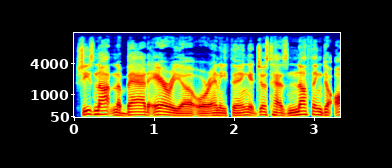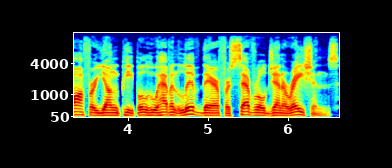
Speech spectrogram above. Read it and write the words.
She's not in a bad area or anything, it just has nothing to offer young people who haven't lived there for several generations.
